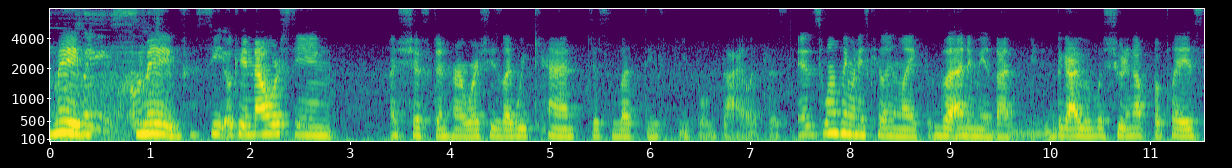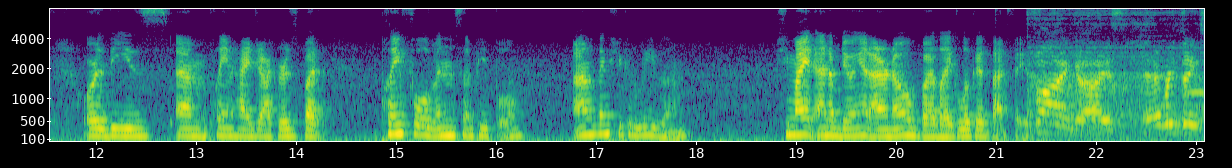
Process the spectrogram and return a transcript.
Maeve, Please. Maeve. See, okay, now we're seeing a shift in her where she's like, we can't just let these people die like this. It's one thing when he's killing like the enemy that the guy who was shooting up a place or these um, plane hijackers, but plane full of innocent people. I don't think she could leave them. She might end up doing it. I don't know, but like, look at that face. Fine, guys. Everything's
